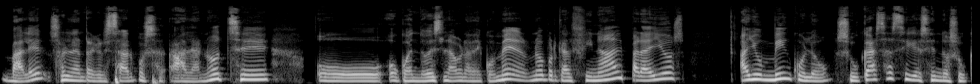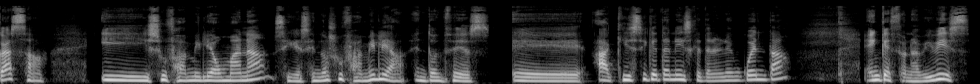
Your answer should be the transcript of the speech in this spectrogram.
¿Vale? Suelen regresar pues a la noche o, cuando es la hora de comer, ¿no? Porque al final para ellos hay un vínculo, su casa sigue siendo su casa y su familia humana sigue siendo su familia. Entonces, eh, aquí sí que tenéis que tener en cuenta en qué zona vivís.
